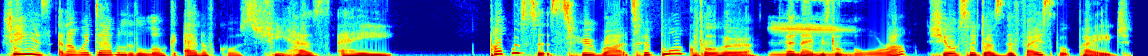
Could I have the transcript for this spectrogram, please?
She is, and I went to have a little look, and of course she has a publicist who writes her blog for her. Her mm. name is mm. Laura. She also does the Facebook page.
